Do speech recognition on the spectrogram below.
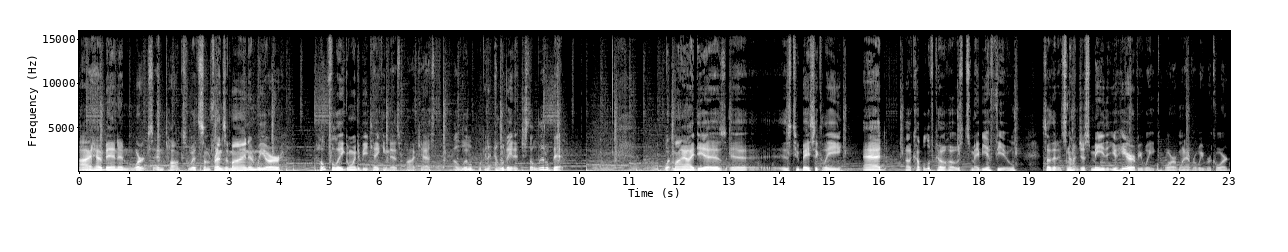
I have been in works and talks with some friends of mine, and we are hopefully going to be taking this podcast a little, we're going to elevate it just a little bit. What my idea is, is, is to basically add a couple of co hosts, maybe a few, so that it's not just me that you hear every week or whenever we record.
